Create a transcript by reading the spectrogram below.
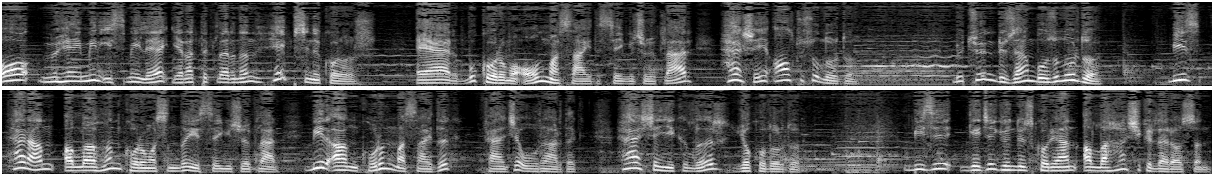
O müheymin ismiyle yarattıklarının hepsini korur. Eğer bu koruma olmasaydı sevgili çocuklar her şey alt üst olurdu. Bütün düzen bozulurdu. Biz her an Allah'ın korumasındayız sevgili çocuklar. Bir an korunmasaydık felce uğrardık. Her şey yıkılır, yok olurdu. Bizi gece gündüz koruyan Allah'a şükürler olsun.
